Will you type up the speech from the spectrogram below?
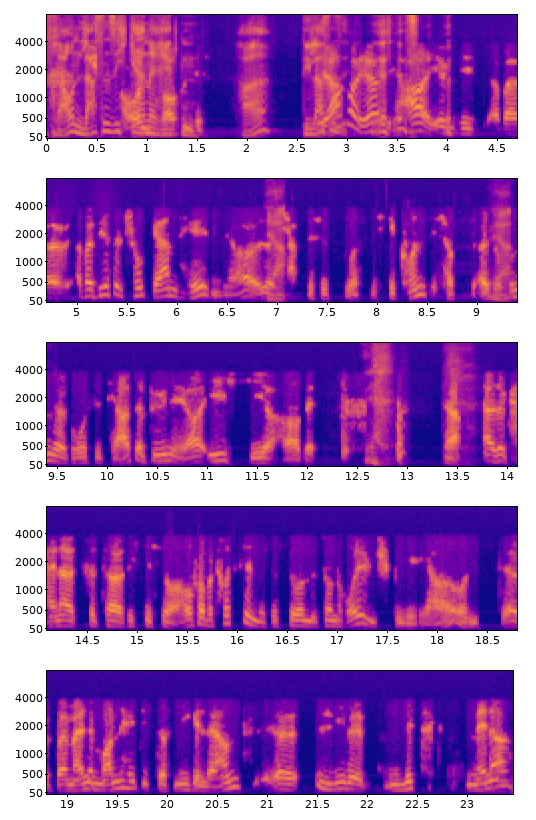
Frauen lassen sich Frauen gerne retten. Ha? Die lassen ja, ja, ja, irgendwie. Aber, aber wir sind schon gern Helden, ja. Also ja. Ich habe das jetzt was nicht gekonnt. Ich habe also ja. unsere große Theaterbühne, ja, ich hier habe. Ja. ja. also keiner tritt da richtig so auf, aber trotzdem, das ist so ein, so ein Rollenspiel, ja. Und äh, bei meinem Mann hätte ich das nie gelernt. Äh, liebe Mitmänner,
